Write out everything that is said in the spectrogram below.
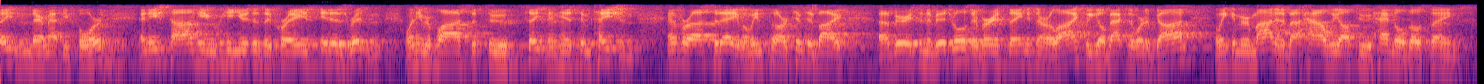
Satan, there in Matthew 4. And each time he, he uses the phrase, it is written, when he replies to, to Satan in his temptation. And for us today, when we are tempted by uh, various individuals or various things in our life, we go back to the Word of God and we can be reminded about how we ought to handle those things.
